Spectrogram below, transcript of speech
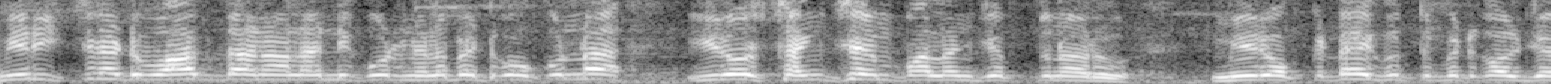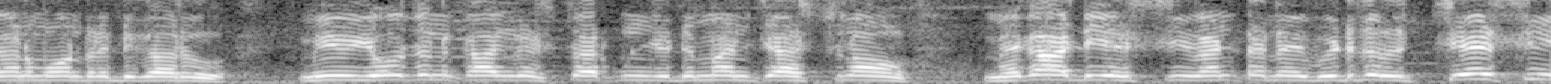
మీరు ఇచ్చినట్టు వాగ్దానాలన్నీ కూడా నిలబెట్టుకోకుండా ఈరోజు సంక్షేమ పాలన చెప్తున్నారు. మీరు ఒక్కటే గుర్తుపెట్టుకోవాలి జగన్మోహన్ రెడ్డి గారు. మేము యువజన కాంగ్రెస్ తరపు నుంచి డిమాండ్ చేస్తున్నాం. మెగా డిఎస్సి వెంటనే విడుదల చేసి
